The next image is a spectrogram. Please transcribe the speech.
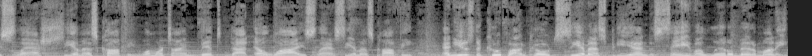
slash CMS coffee. One more time, bit.ly slash CMS coffee and use the coupon code CMSPN to save a little bit of money.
